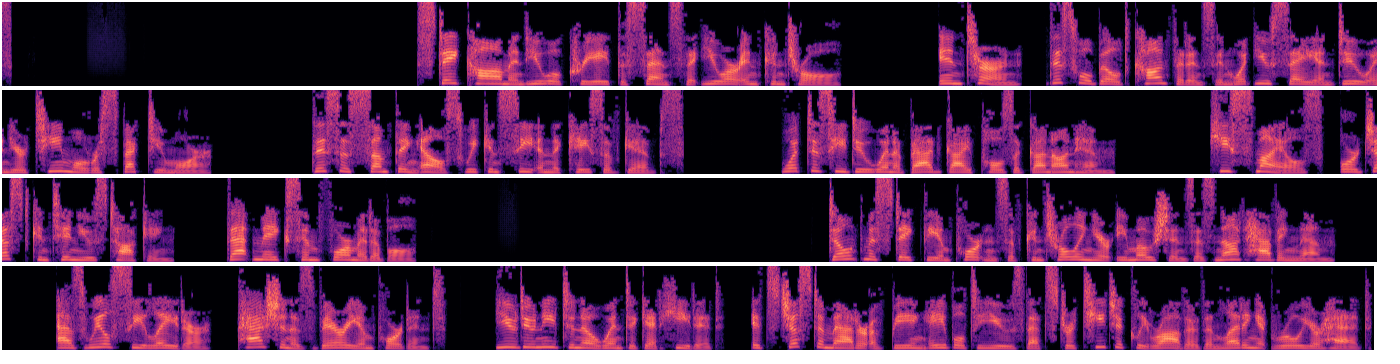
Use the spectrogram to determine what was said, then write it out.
Stay calm and you will create the sense that you are in control. In turn, this will build confidence in what you say and do and your team will respect you more. This is something else we can see in the case of Gibbs. What does he do when a bad guy pulls a gun on him? He smiles, or just continues talking. That makes him formidable. Don't mistake the importance of controlling your emotions as not having them. As we'll see later, passion is very important. You do need to know when to get heated, it's just a matter of being able to use that strategically rather than letting it rule your head.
